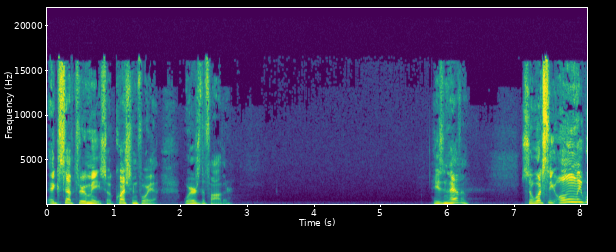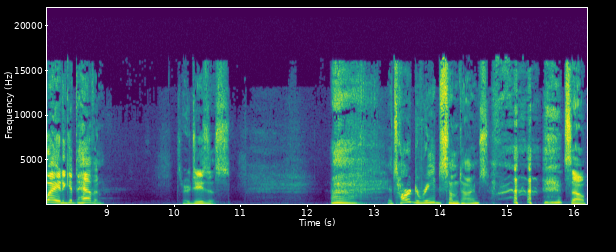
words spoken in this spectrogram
except through me. So, question for you Where's the Father? He's in heaven. So, what's the only way to get to heaven? Through Jesus. it's hard to read sometimes. so,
